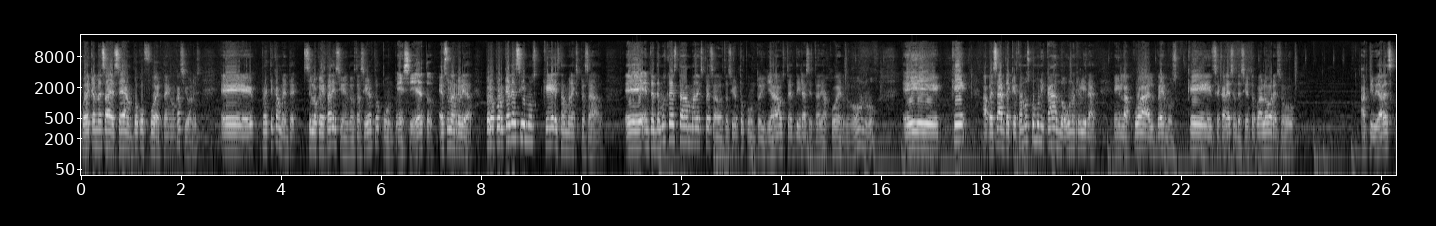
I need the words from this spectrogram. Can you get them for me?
puede que el mensaje sea un poco fuerte en ocasiones. Eh, prácticamente, si lo que está diciendo hasta cierto punto Es cierto. es una realidad. Pero ¿por qué decimos que está mal expresado? Eh, entendemos que está mal expresado hasta cierto punto y ya usted dirá si está de acuerdo o no. Eh, que a pesar de que estamos comunicando una realidad en la cual vemos que se carecen de ciertos valores o actividades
